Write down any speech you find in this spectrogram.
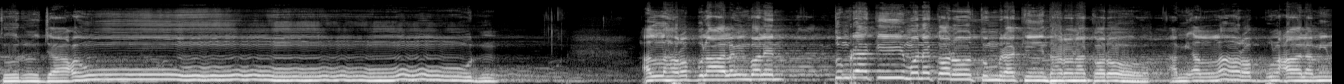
ترجعون আল্লাহ রব্বুল আলমিন বলেন তোমরা কি মনে করো তোমরা কি ধারণা করো আমি আল্লাহ রব্বুল আলমিন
